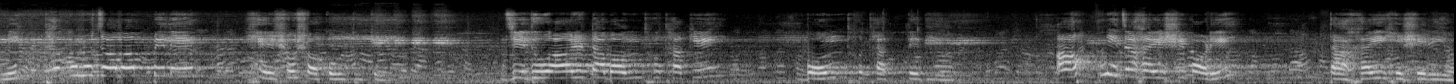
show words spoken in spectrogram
মিথ্যা কোনো জবাব পেলে হেসো সকল দিকে যে দুয়ারটা বন্ধ থাকে, বন্ধ থাকতে দিও আপনি যাহা এসে পড়ে, তাহাই হেসে নিও।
